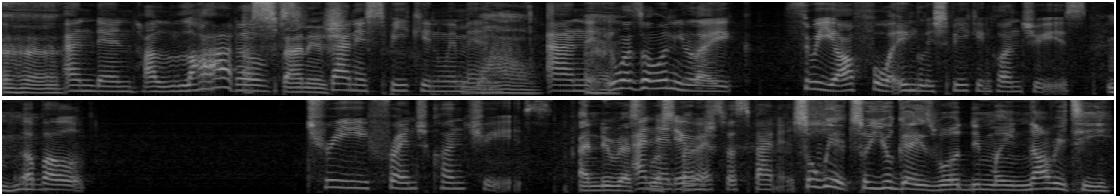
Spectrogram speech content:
Uh-huh. And then a lot A of Spanish. Spanish speaking women. Wow. And Uh-huh. it was only like three or four English speaking countries, Mhm. about three French countries. and the rest and were then the Spanish. rest was Spanish. So wait, so you guys were the minority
